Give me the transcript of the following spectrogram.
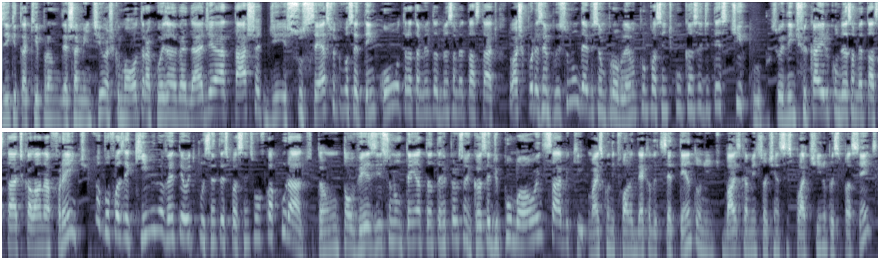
Zik tá aqui para não deixar mentir, eu acho que uma outra coisa, na verdade, é a taxa de sucesso que você tem com o tratamento da doença metastática. Eu acho que, por exemplo, isso não deve ser um problema para um paciente com câncer de testículo. Se eu identificar ele com doença metastática lá na frente, eu vou fazer quimio e 98% desses pacientes vão ficar curados. Então, talvez isso não tenha tanta repercussão. Em câncer de pulmão, a gente sabe que, mais quando a gente fala em década de 70, onde a gente basicamente só tinha cisplatina para esses pacientes,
